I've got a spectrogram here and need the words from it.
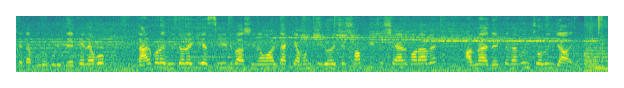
সেটা পুরোপুরি দেখে নেব। তারপরে ভিতরে গিয়ে সিট বা সিনেমা হলটা কেমন কী রয়েছে সব কিছু শেয়ার করা হবে। আপনারা দেখতে থাকুন, চলুন যাওয়া যাক।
